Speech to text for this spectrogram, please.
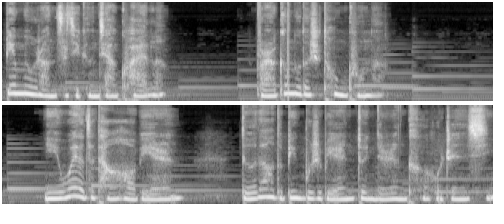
并没有让自己更加快乐，反而更多的是痛苦呢？你一味的在讨好别人，得到的并不是别人对你的认可或珍惜，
